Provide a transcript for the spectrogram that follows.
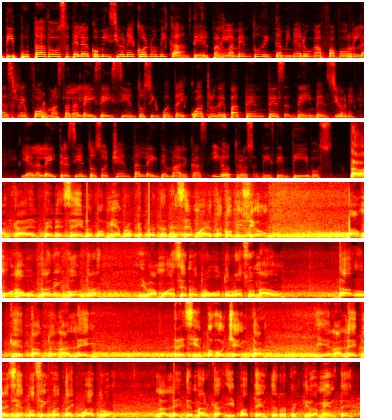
Diputados de la Comisión Económica ante el Parlamento dictaminaron a favor las reformas a la Ley 654 de patentes de invención y a la Ley 380 Ley de marcas y otros distintivos. La bancada del PLC y los dos miembros que pertenecemos a esta comisión vamos a votar en contra y vamos a hacer nuestro voto razonado, dado que tanto en la Ley 380 y en la Ley 354 la ley de marca y patente respectivamente,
